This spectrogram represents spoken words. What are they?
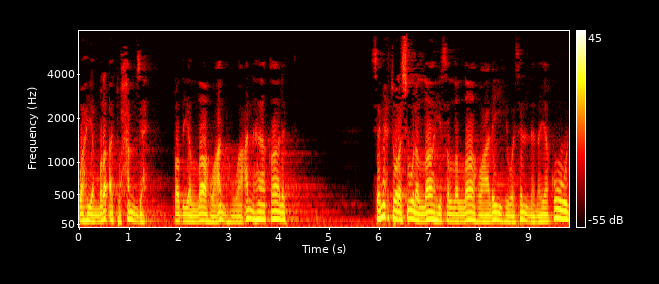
وهي امرأة حمزة رضي الله عنه وعنها قالت سمعت رسول الله صلى الله عليه وسلم يقول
